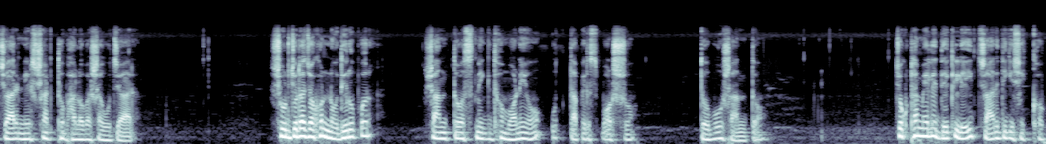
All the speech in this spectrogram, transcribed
যার নিঃস্বার্থ ভালোবাসা উজার সূর্যটা যখন নদীর উপর, শান্ত, স্নিগ্ধ মনেও উত্তাপের স্পর্শ, তবু শান্ত। চোখটা মেলে দেখলেই চারিদিকে শিক্ষক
